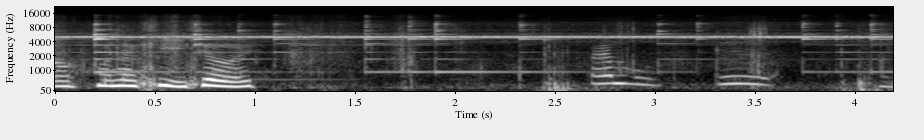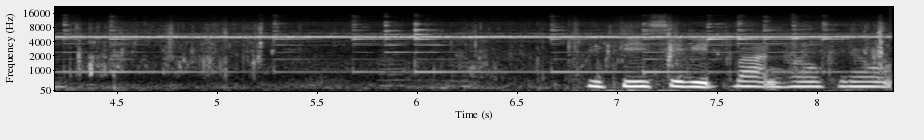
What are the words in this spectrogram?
เอามันน่ะขี่เฉยน้ำหมูเกลือวิถีชีวิตบ้านเฮาพี่น้อง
